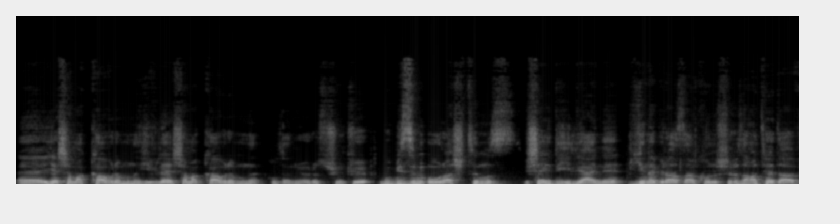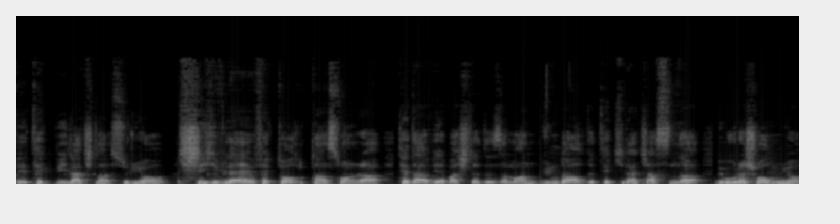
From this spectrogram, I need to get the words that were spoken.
e, yaşamak kavramını, HIV'le yaşamak kavramını kullanıyoruz. Çünkü bu bizim uğraştığımız bir şey değil. Yani yine birazdan konuşuruz ama tedavi tek bir ilaçla sürüyor. Kişi HIV'le enfekte olduktan sonra tedaviye başladığı zaman günde aldığı tek ilaç aslında bir uğraş olmuyor.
